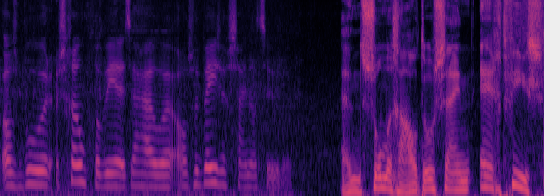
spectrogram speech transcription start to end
als boer schoon proberen te houden als we bezig zijn natuurlijk. En sommige auto's zijn echt vies.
